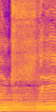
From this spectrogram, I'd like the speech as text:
I'm just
